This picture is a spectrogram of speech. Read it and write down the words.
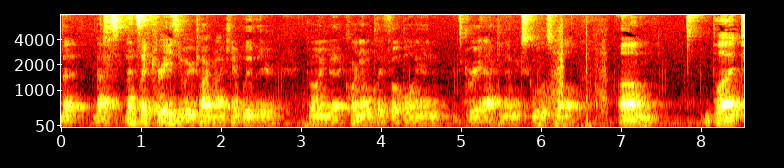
that that's that's like crazy what you're talking about i can't believe that you're going to cornell to play football and it's a great academic school as well um, but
